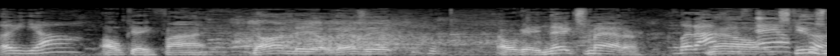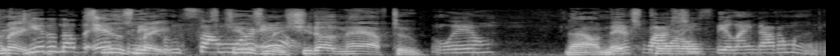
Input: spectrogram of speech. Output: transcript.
Uh, yeah. Okay, fine. Darn deal. That's it. Okay, next matter. But I now, just asked excuse her, me. get another excuse estimate me. from somewhere Excuse me. else. She doesn't have to. Well, Now, next that's why point. she still ain't got her money.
